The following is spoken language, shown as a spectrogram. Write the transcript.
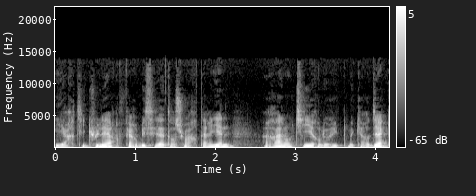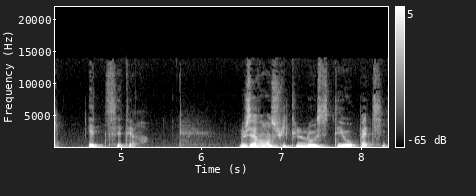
et articulaires, faire baisser la tension artérielle, ralentir le rythme cardiaque, etc. Nous avons ensuite l'ostéopathie.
